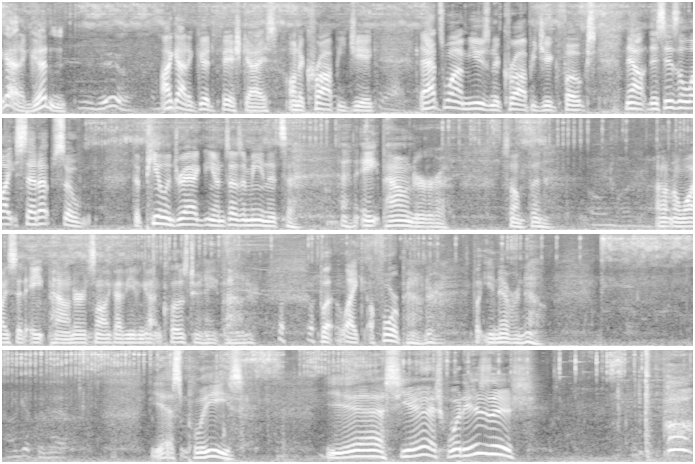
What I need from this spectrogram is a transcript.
got a good one. You do. I got a good fish, guys, on a crappie jig. That's why I'm using a crappie jig, folks. Now, this is a light setup, so the peel and drag, you know, doesn't mean it's a an eight pounder or something. Oh my God. I don't know why I said eight pounder. It's not like I've even gotten close to an eight pounder, but like a four pounder. But you never know. I'll get the net. Yes, please. Yes, yes. What is this?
